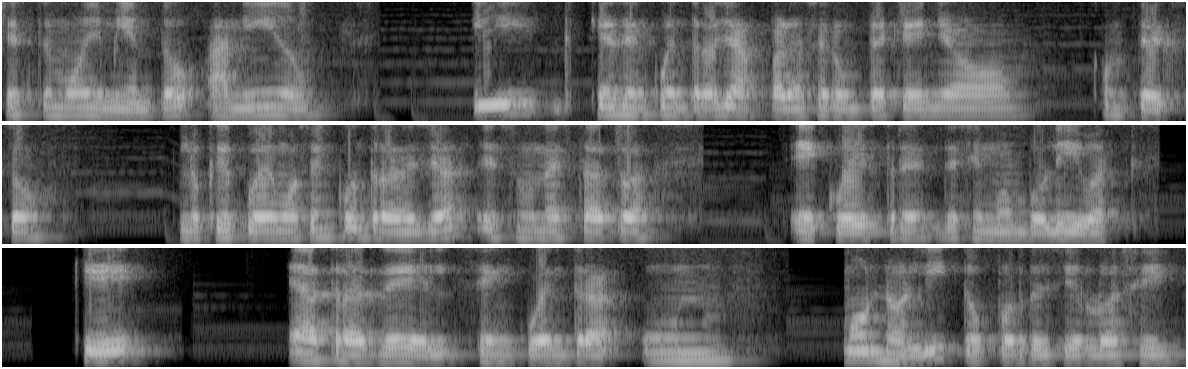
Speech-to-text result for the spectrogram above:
este movimiento han ido y que se encuentra allá. Para hacer un pequeño contexto, lo que podemos encontrar allá es una estatua ecuestre de Simón Bolívar que atrás de él se encuentra un monolito, por decirlo así,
